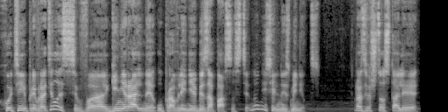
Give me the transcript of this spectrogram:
хоть и превратилась в Генеральное управление безопасности, но не сильно изменилась. Разве что стали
